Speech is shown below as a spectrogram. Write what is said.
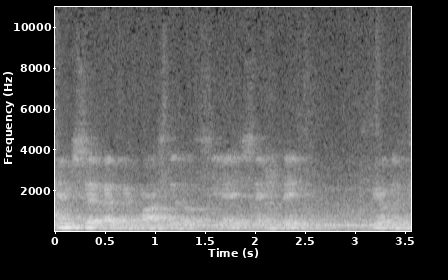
MSEV at McMaster.ca, same thing. We have the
